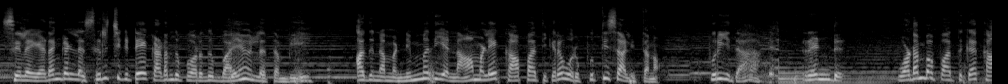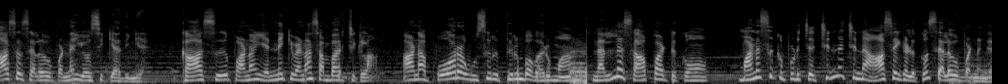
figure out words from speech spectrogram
சில இடங்கள்ல சிரிச்சுக்கிட்டே கடந்து போறது பயம் இல்ல தம்பி. அது நம்ம நிம்மதியை நாமளே காப்பாத்திக்கிற ஒரு புத்திசாலித்தனம். புரியுதா? ரெண்டு உடம்ப பாத்துக்க காசை செலவு பண்ண யோசிக்காதீங்க. காசு பணம் என்னைக்கு வேணா சம்பாரிச்சுக்கலாம். ஆனா போற உசுறு திரும்ப வருமா? நல்ல சாப்பாட்டுக்கும் மனசுக்கு பிடிச்ச சின்ன சின்ன ஆசைகளுக்கும் செலவு பண்ணுங்க.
